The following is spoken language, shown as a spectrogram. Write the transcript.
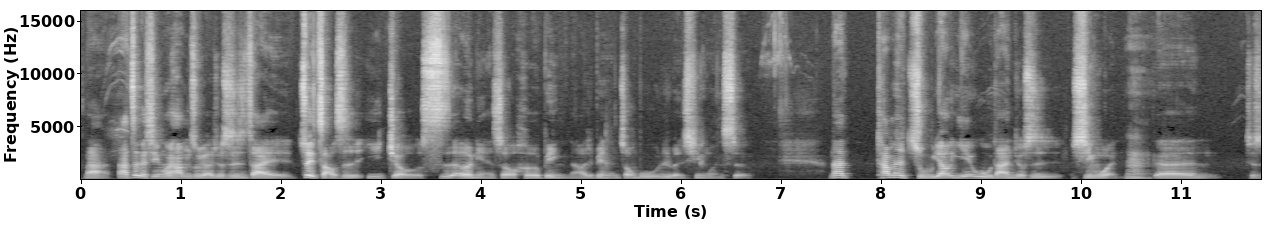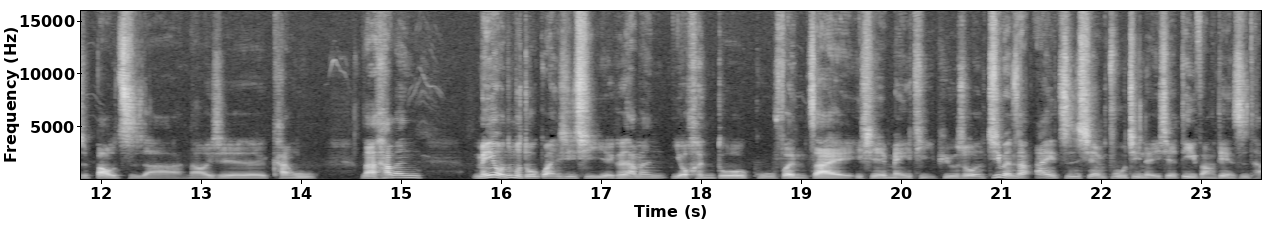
那那这个新闻他们主要就是在最早是一九四二年的时候合并，然后就变成中部日本新闻社。那他们的主要业务当然就是新闻，嗯，跟就是报纸啊，然后一些刊物。那他们没有那么多关系企业，可是他们有很多股份在一些媒体，比如说基本上爱知县附近的一些地方电视台，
